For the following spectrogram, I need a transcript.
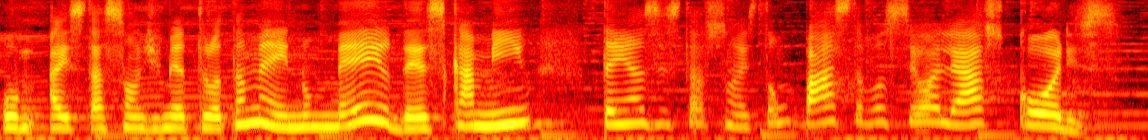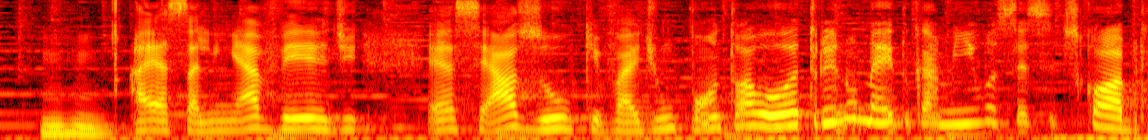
O, a estação de metrô também. No meio desse caminho, tem as estações. Então, basta você olhar as cores. Uhum. Ah, essa linha é verde, essa é azul, que vai de um ponto a outro, e no meio do caminho você se descobre.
